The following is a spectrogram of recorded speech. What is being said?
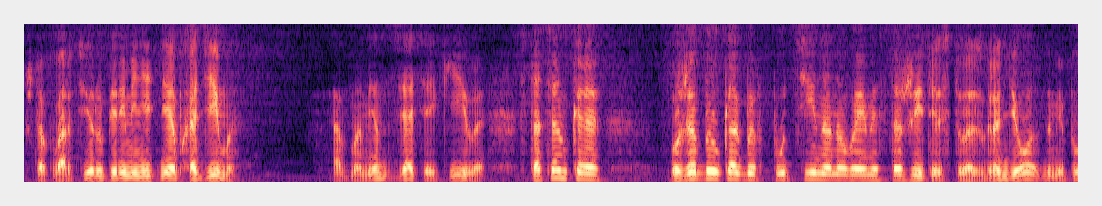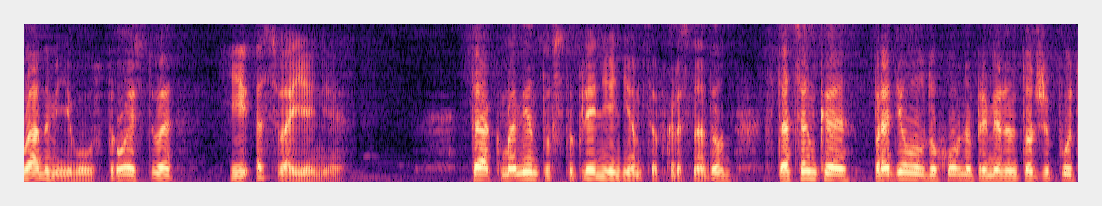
что квартиру переменить необходимо. А в момент взятия Киева Стаценко уже был как бы в пути на новое место жительства с грандиозными планами его устройства и освоения. Так, к моменту вступления немцев в Краснодон, Стаценко проделал духовно примерно тот же путь,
